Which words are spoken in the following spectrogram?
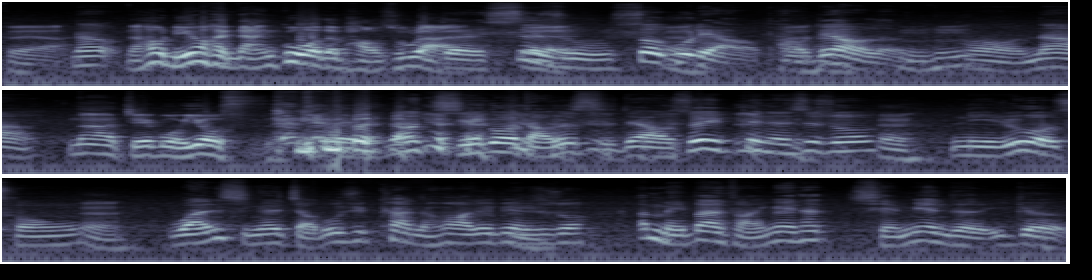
对啊，那然后你又很难过的跑出来，对事主受不了跑掉了。哦，那那结果又死，对，然后结果导致死掉，所以变成是说 嗯，你如果从嗯。完形的角度去看的话，就变成是说啊没办法，因为他前面的一个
